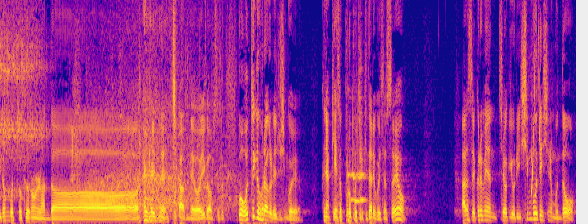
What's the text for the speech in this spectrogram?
이런 것도 결혼을 한다. 참, 내 어이가 없어서. 어떻게 허락을 해주신 거예요? 그냥 계속 프로포즈를 기다리고 있었어요? 알았어요. 그러면 저기 우리 신부 되시는 분도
